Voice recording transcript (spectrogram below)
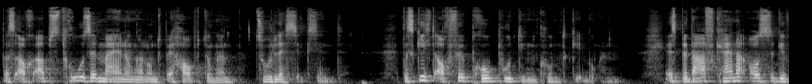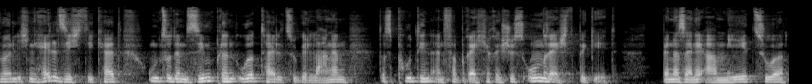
dass auch abstruse Meinungen und Behauptungen zulässig sind. Das gilt auch für Pro-Putin-Kundgebungen. Es bedarf keiner außergewöhnlichen Hellsichtigkeit, um zu dem simplen Urteil zu gelangen, dass Putin ein verbrecherisches Unrecht begeht, wenn er seine Armee zur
